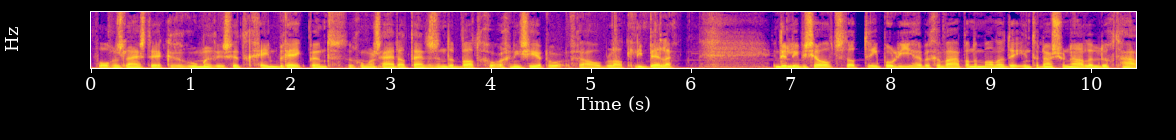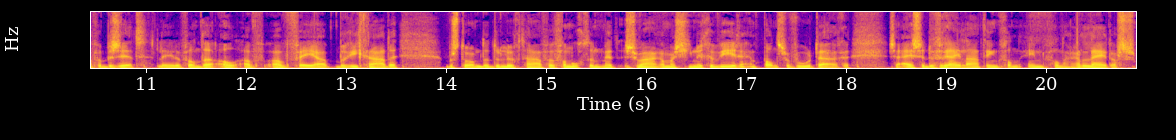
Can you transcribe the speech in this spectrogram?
Volgens lijsttrekker Roemer is het geen breekpunt. De Roemer zei dat tijdens een debat georganiseerd door Vrouwenblad Libelle. In de Libische hoofdstad Tripoli hebben gewapende mannen de internationale luchthaven bezet. Leden van de Al-Afea-brigade bestormden de luchthaven vanochtend met zware machinegeweren en panzervoertuigen. Ze eisen de vrijlating van een van haar leiders.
